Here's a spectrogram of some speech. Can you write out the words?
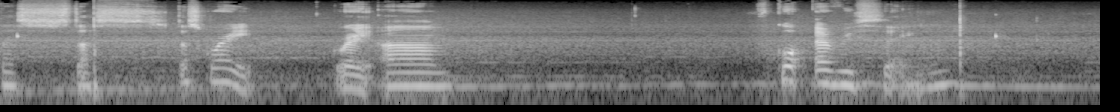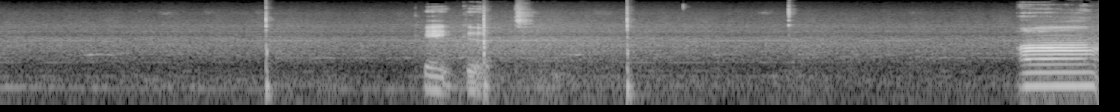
That's that's that's great. Great. Um, I've got everything. Okay, good. Uh.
